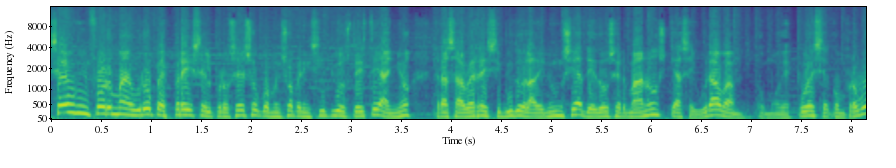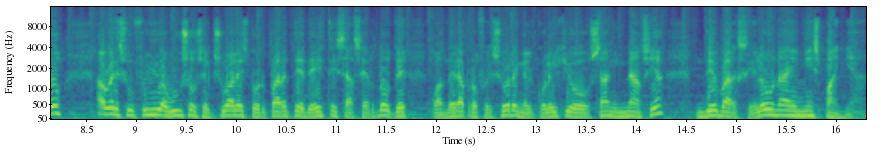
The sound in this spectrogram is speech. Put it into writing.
Según informa Europa Express, el proceso comenzó a principios de este año tras haber recibido la denuncia de dos hermanos que aseguraban, como después se comprobó, haber sufrido abusos sexuales por parte de este sacerdote cuando era profesor en el Colegio San Ignacia de Barcelona, en España.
